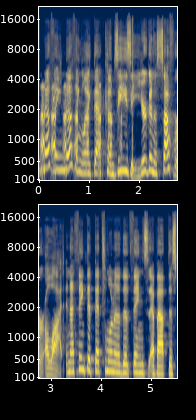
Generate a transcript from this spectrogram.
nothing, nothing like that comes easy. You're going to suffer a lot. And I think that that's one of the things about this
